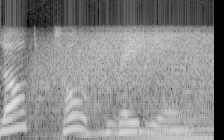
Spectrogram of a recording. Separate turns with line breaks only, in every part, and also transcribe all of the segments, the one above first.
Blog Talk Radio.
